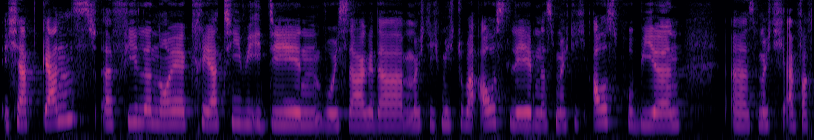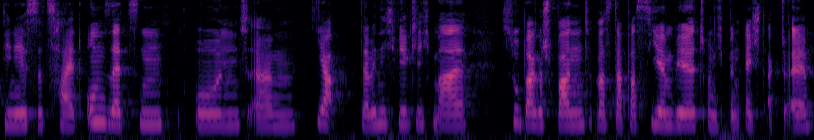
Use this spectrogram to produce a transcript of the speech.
Ich habe ganz äh, viele neue kreative Ideen, wo ich sage, da möchte ich mich drüber ausleben, das möchte ich ausprobieren, äh, das möchte ich einfach die nächste Zeit umsetzen. Und ähm, ja, da bin ich wirklich mal super gespannt, was da passieren wird. Und ich bin echt aktuell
